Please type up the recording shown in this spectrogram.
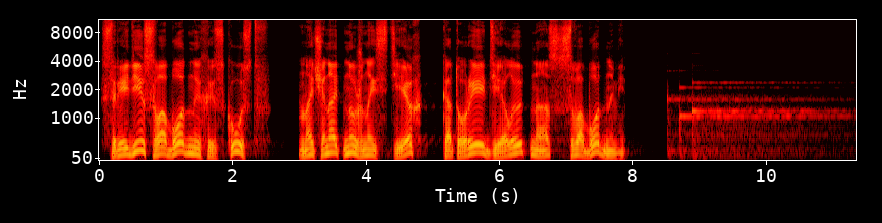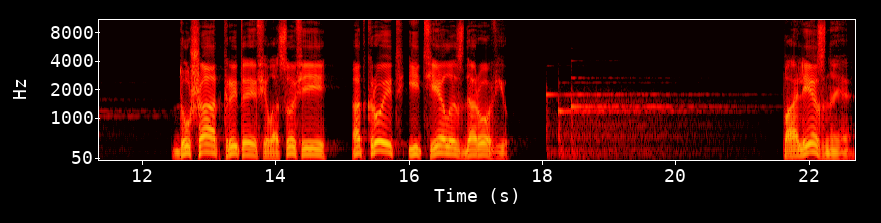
Среди свободных искусств начинать нужно с тех, которые делают нас свободными. Душа, открытая философии, откроет и тело здоровью. Полезное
